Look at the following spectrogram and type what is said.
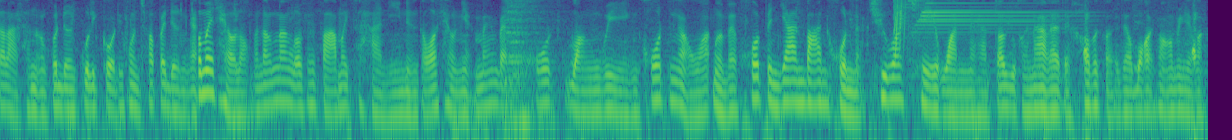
ตลาดถนนคนเดินกุริโกะที่คนชอบไปเดินกันก็ไม่แถวหรอกมันต้องนั่งรถไฟฟ้ามาอีกสถานีหนึ่งแต่ว่าแถวเนี้ยแม่งแบบโคตรวังเวงโคตรเหงาอะเหมือนแบบโคตรเป็นย่านบ้านคนอะชื่อว่า K1 นะครับเจ้าอยู่ข้างหน้าแล้วเดี๋ยวเข้าไปก่อนเดี๋ยวจะบอกให้ฟังว่าเป็นไงบ้าง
